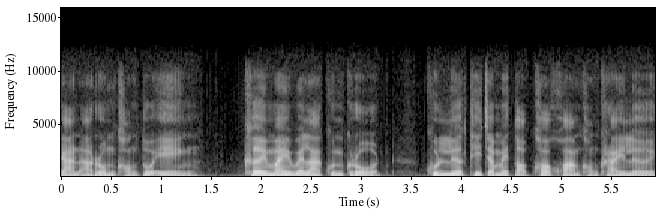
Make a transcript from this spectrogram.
การอารมณ์ของตัวเอง เคยไหมเวลาคุณโกรธ คุณเลือกที่จะไม่ตอบข้อความของใครเลย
